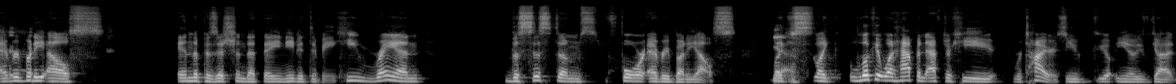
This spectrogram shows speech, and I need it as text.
everybody else in the position that they needed to be. He ran the systems for everybody else. Like yeah. like look at what happened after he retires. You you know you've got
